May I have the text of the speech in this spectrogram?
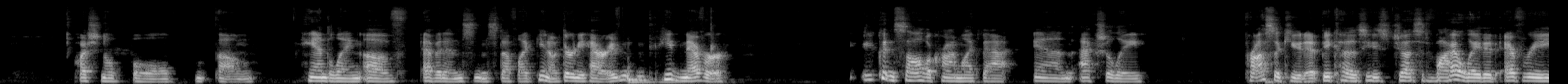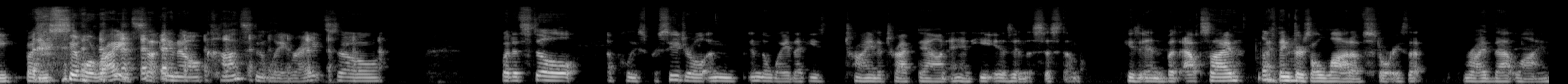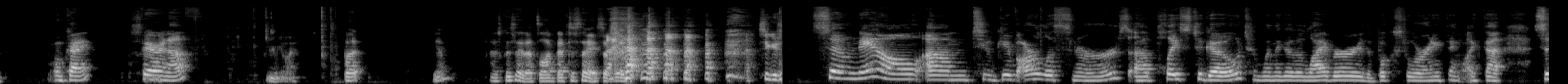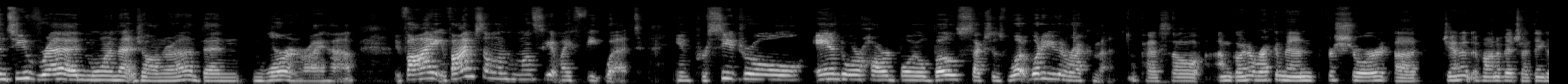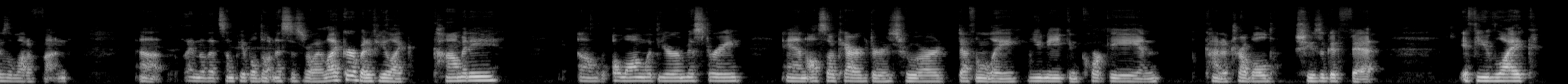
questionable um, handling of evidence and stuff like you know dirty harry. He'd never you couldn't solve a crime like that and actually prosecute it because he's just violated everybody's civil rights uh, you know constantly right? So but it's still a police procedural in in the way that he's trying to track down and he is in the system he's in but outside i think Mhm. there's a lot of stories that ride that line Okay, So, fair enough. anyway but yep i was gonna say that's all i've got to say so good so now, um, to give our listeners a place to go to when they go to the library, the bookstore, or anything like that, since you've read more in that genre than Lauren or I have, if I if I'm someone who wants to get my feet wet in procedural and or hard boil both sections, what what are you going to recommend? Okay, so I'm going to recommend for sure. Uh, Janet Evanovich, I think, is a lot of fun. Uh, I know that some people don't necessarily like her, but if you like comedy uh, along with your mystery and also characters who are definitely unique and quirky and kind of troubled, she's a good fit. If you like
